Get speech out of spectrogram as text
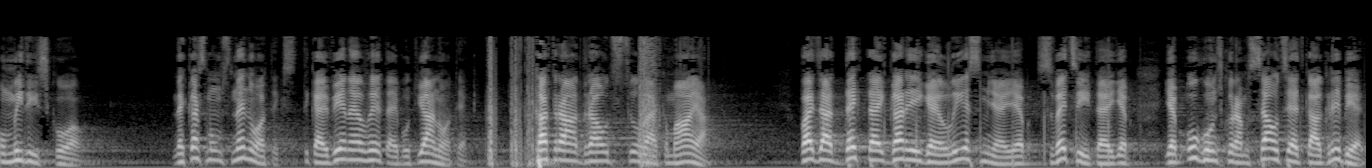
un midijas skola. Nekas mums nenotiks, tikai vienai lietai būtu jānotiek. Katrā draudzes cilvēka mājā. Vajadzētu degt tai garīgai liesmiņai, jeb svecītei, jeb, jeb ugunskuram sauciet, kā gribiet,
